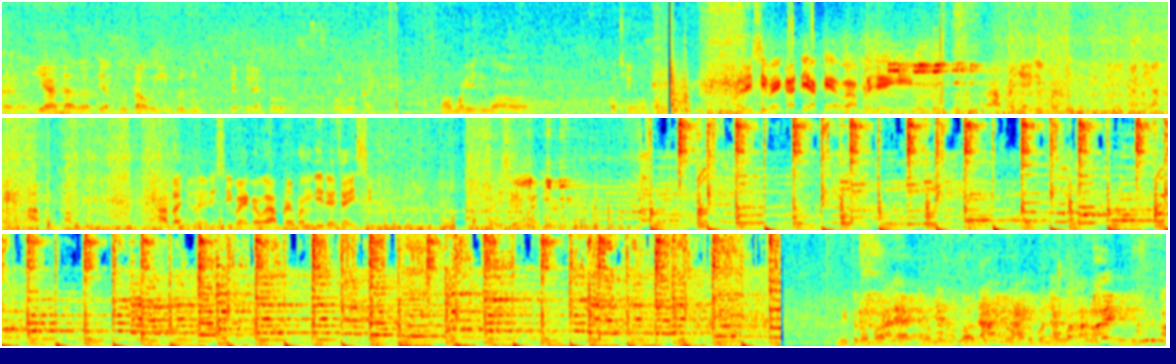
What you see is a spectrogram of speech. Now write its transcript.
હા, યાદ આવે અત્યારે હોતા હોય એ બધું. એટલે થોડું ઓલું થાય. હા મળીએ છીએ આવો પછી અમે પડી ઋષિભાઈ ગાડી આખે હવે આપણે જઈએ. હવે આપણે જઈએ મંદિરે. ઋષિભાઈ ગાડી આખે આ બાજુ આ બાજુ ઋષિભાઈ ને હવે આપણે મંદિરે જઈશું ઋષિભાઈ ગાડી આખે મિત્રો પાર્થભાઈ રમેશ પાર્થભાઈ લોકો બનાવ્યો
